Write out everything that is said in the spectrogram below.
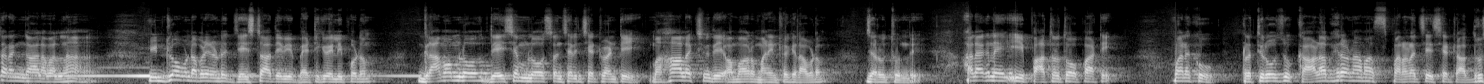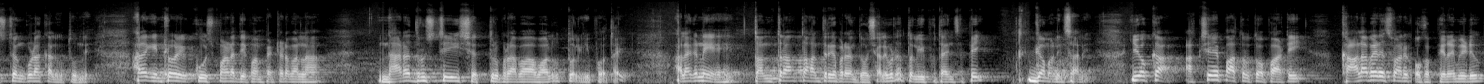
తరంగాల వలన ఇంట్లో ఉండబడిన జ్యేష్ఠాదేవి బయటికి వెళ్ళిపోవడం గ్రామంలో దేశంలో సంచరించేటువంటి మహాలక్ష్మీదేవి అమ్మవారు మన ఇంట్లోకి రావడం జరుగుతుంది. అలాగనే ఈ పాత్రతో పాటి మనకు ప్రతిరోజు కాళభైరవనామ స్మరణ చేసే అదృష్టం కూడా కలుగుతుంది. అలాగే ఇంట్లో కూష్మాణ దీపం పెట్టడం వల్ల నరదృష్టి శత్రు ప్రభావాలు తొలగిపోతాయి. అలాగనే తంత్ర తాంత్రికపరమైన దోషాలు కూడా తొలగిపోతాయని చెప్పి గమనించాలి. ఈ యొక్క అక్షయ పాత్రతో పాటి కాళభైరవ స్వామికి ఒక పిరమిడు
